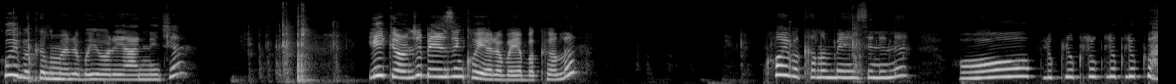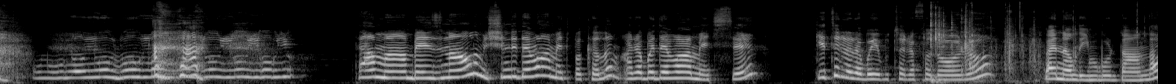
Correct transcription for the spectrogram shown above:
Koy bakalım arabayı oraya anneciğim. İlk önce benzin koy arabaya bakalım. Koy bakalım benzinini. Hop luk luk luk luk luk. Tamam benzin aldı mı? Şimdi devam et bakalım. Araba devam etsin. Getir arabayı bu tarafa doğru. Ben alayım buradan da.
